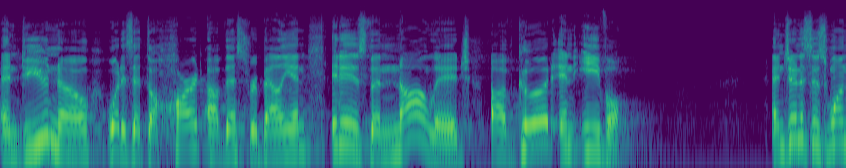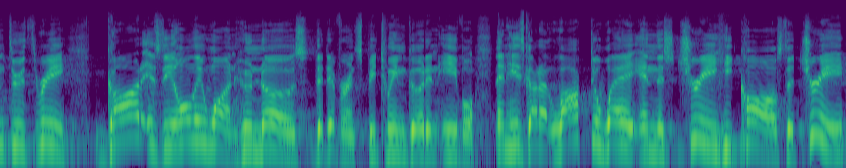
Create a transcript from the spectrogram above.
And do you know what is at the heart of this rebellion? It is the knowledge of good and evil. In Genesis 1 through 3, God is the only one who knows the difference between good and evil. And he's got it locked away in this tree he calls the tree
